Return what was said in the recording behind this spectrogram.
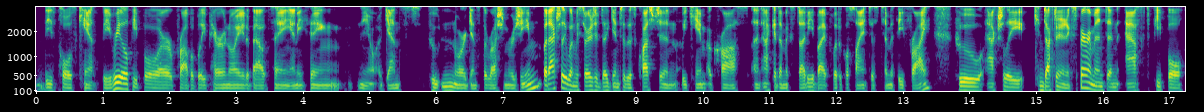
these polls can't be real. People are probably paranoid about saying anything, you know, against Putin or against the Russian regime. But actually, when we started to dig into this question, we came across an academic study by political scientist Timothy Frye, who actually conducted an experiment and asked people,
